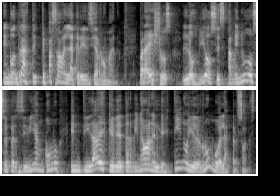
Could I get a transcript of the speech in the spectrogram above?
En contraste, ¿qué pasaba en la creencia romana? Para ellos, los dioses a menudo se percibían como entidades que determinaban el destino y el rumbo de las personas,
